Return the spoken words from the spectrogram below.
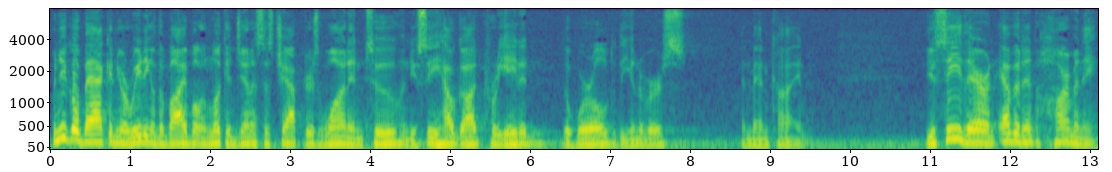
When you go back in your reading of the Bible and look at Genesis chapters 1 and 2, and you see how God created the world, the universe, and mankind, you see there an evident harmony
